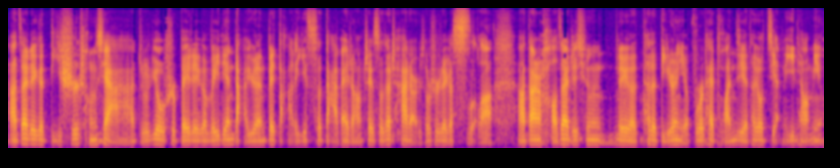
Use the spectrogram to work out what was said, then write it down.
啊，在这个底石城下啊，就又是被这个围点打援，被打了一次大败仗，这次他差点就是这个死了。啊，但是好在这群这个他的敌人也不是太团结，他又捡了一条命。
